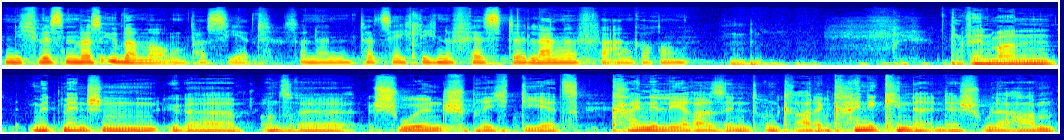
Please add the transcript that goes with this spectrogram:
nicht wissen, was übermorgen passiert, sondern tatsächlich eine feste, lange Verankerung. Wenn man mit Menschen über unsere Schulen spricht, die jetzt keine Lehrer sind und gerade keine Kinder in der Schule haben,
